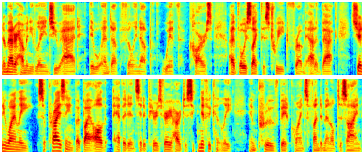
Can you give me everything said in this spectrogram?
No matter how many lanes you add, they will end up filling up with cars. I've always liked this tweet from Adam Back. It's genuinely surprising, but by all evidence, it appears very hard to significantly improve Bitcoin's fundamental design.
